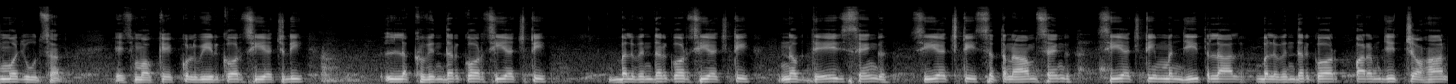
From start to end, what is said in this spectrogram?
ਮੌਜੂਦ ਸਨ। ਇਸ ਮੌਕੇ Kulvir Kaur CHD Lakhwinder Kaur CHT Balwinder Kaur CHT Navtej Singh CHT Satnam Singh CHT Manjit Lal, Balwinder Kaur, Paramjit Chauhan,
